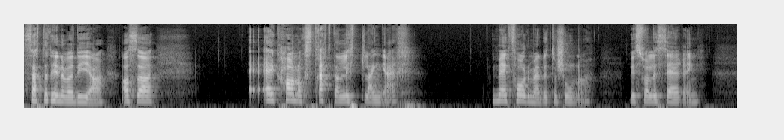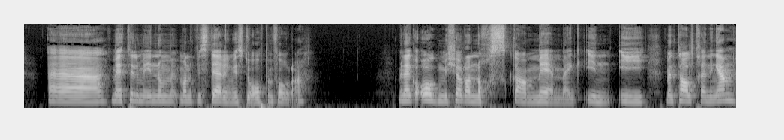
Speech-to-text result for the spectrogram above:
Sette dine verdier. Altså jeg har nok strekt den litt lenger. Meg får du meditasjoner. Visualisering. Eh, vi er til og med innom manifestering hvis du er åpen for det. Men jeg har òg mye av det norske med meg inn i mentaltreningen.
